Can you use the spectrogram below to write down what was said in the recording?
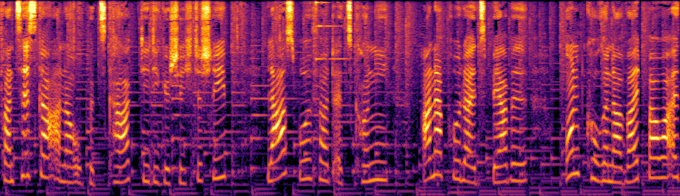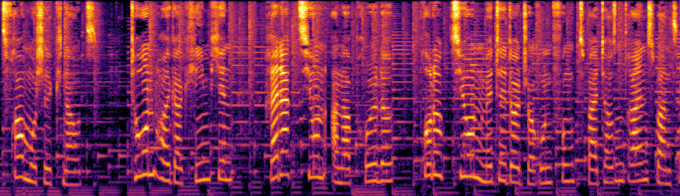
Franziska Anna Opitz-Karg, die die Geschichte schrieb, Lars Wohlfahrt als Conny, Anna Pröhler als Bärbel und Corinna Waldbauer als Frau Muschelknauz. Ton Holger Klimchen, Redaktion Anna Pröhle, Produktion Mitteldeutscher Rundfunk 2023.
